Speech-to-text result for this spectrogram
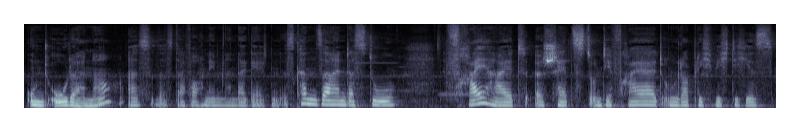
und oder, ne? Also das darf auch nebeneinander gelten. Es kann sein, dass du Freiheit äh, schätzt und dir Freiheit unglaublich wichtig ist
